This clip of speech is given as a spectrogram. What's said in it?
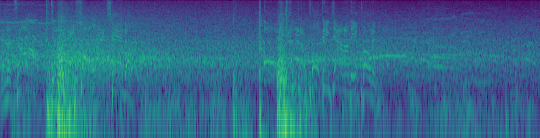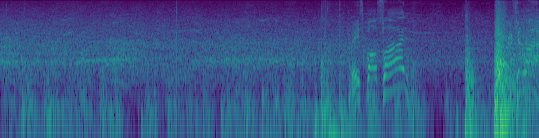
On the top. Diving shuttle axe handle. Oh, catapulting down on the opponent. Baseball slide. Hurricanrana.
